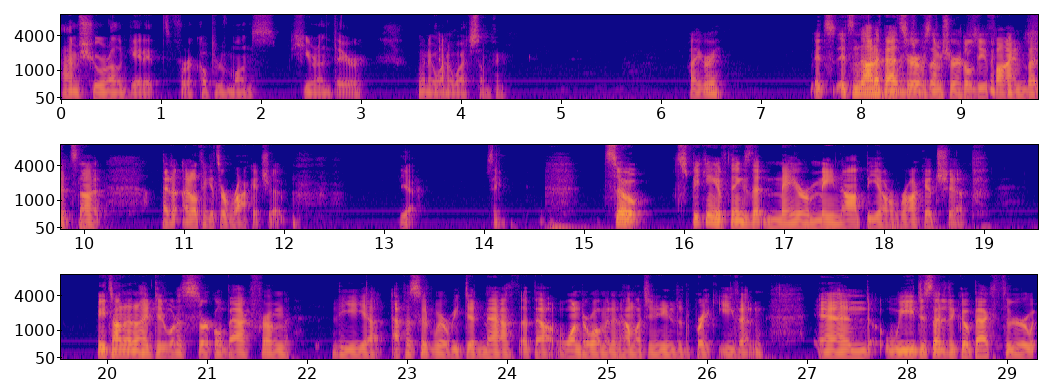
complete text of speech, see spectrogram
I'm sure I'll get it for a couple of months here and there when I want to watch something. I agree. It's it's not a bad service. I'm sure it'll do fine, but it's not. I don't, I don't think it's a rocket ship. Yeah, same. So, speaking of things that may or may not be a rocket ship, Eitan and I did want to circle back from the uh, episode where we did math about Wonder Woman and how much it needed to break even. And we decided to go back through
